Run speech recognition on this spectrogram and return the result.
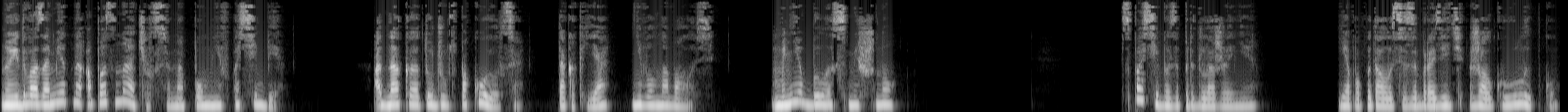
но едва заметно обозначился, напомнив о себе. Однако тут же успокоился, так как я не волновалась. Мне было смешно. Спасибо за предложение. Я попыталась изобразить жалкую улыбку.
